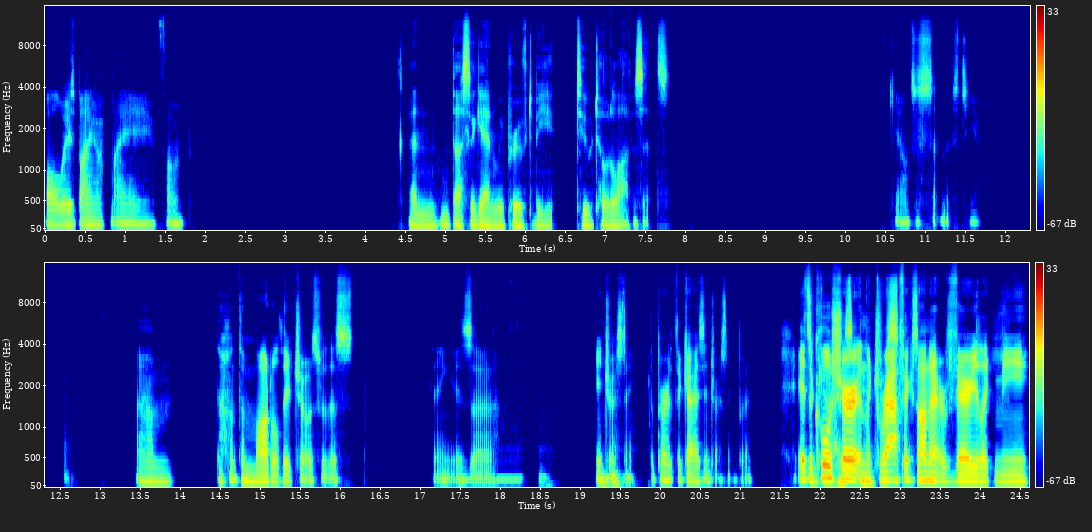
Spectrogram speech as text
always buying off my phone. And thus again we prove to be two total opposites. Okay, I'll just send this to you. Um, the the model they chose for this thing is uh interesting. The per the guy's interesting, but it's a The cool shirt, and the graphics on it are very like me,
